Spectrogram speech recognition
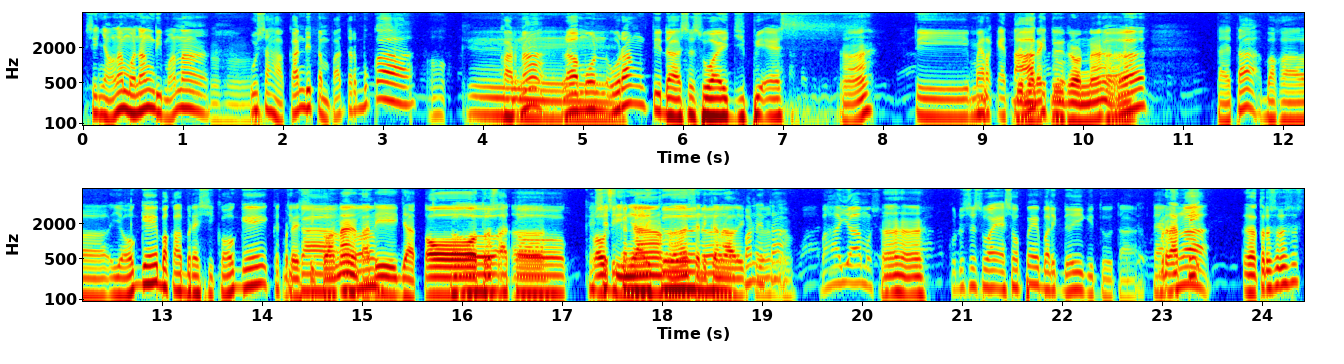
Sinyalnya menang di mana Mhm. usahakan di tempat terbuka Oke. karena lamun orang tidak sesuai GPS Hah? di merek Di eta merek gitu di drone Heeh. Tah eta bakal ya oge bakal beresiko oge ketika beresikonya heeh, tadi jatuh heeh, terus atau heeh, dikendalikeun, pan eta heeh. bahaya maksudnya Heeh. kudu sesuai SOP balik deui gitu tah Berarti- Ya, terus terus terus.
